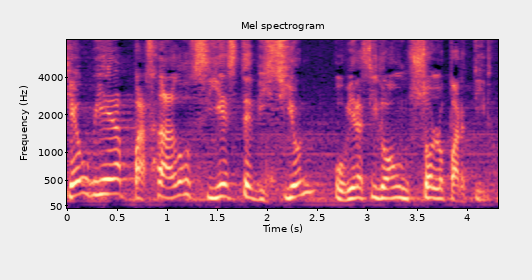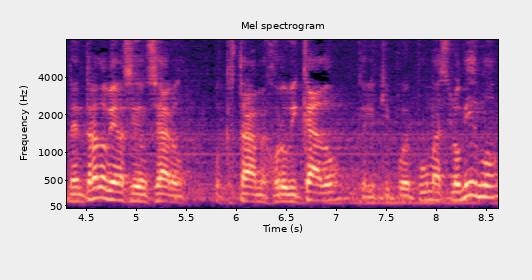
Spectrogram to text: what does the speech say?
¿Qué hubiera pasado si esta edición hubiera sido a un solo partido? De entrada hubiera sido en Seattle, porque estaba mejor ubicado que el equipo de Pumas. Lo mismo,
